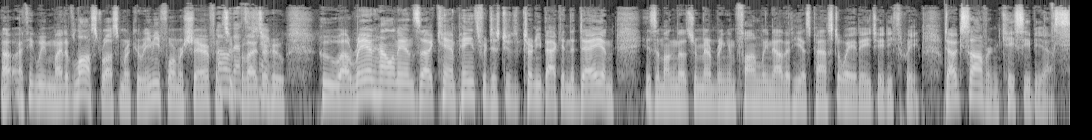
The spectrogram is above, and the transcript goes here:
Uh, I think we might have lost Ross Mirkarimi, former sheriff and oh, supervisor who who uh, ran Hallinan's uh, campaigns for district attorney back in the day and is among those remembering him fondly now that he has passed away at age 83. Doug Sovern, KCBS.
